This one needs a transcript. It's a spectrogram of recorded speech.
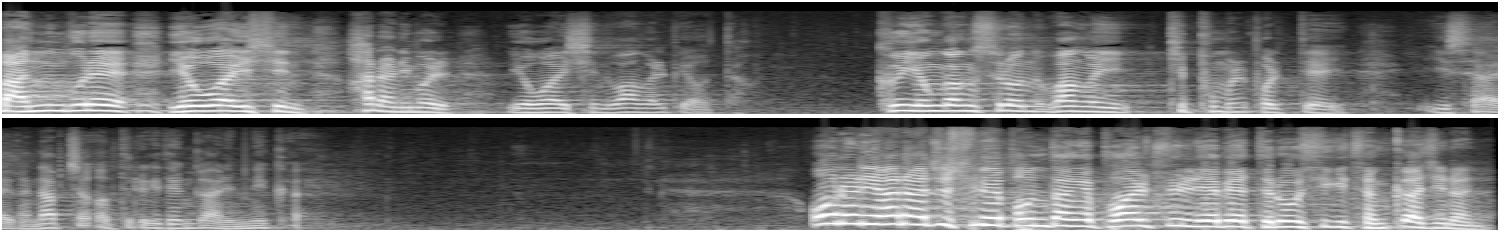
만군의 여호와이신 하나님을 여호와이신 왕을 배웠다. 그 영광스러운 왕의 기품을 볼 때 이사야가 납작 엎드리게 된 거 아닙니까? 오늘 이 하나 주심의 본당에 부활주일 예배 들어오시기 전까지는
